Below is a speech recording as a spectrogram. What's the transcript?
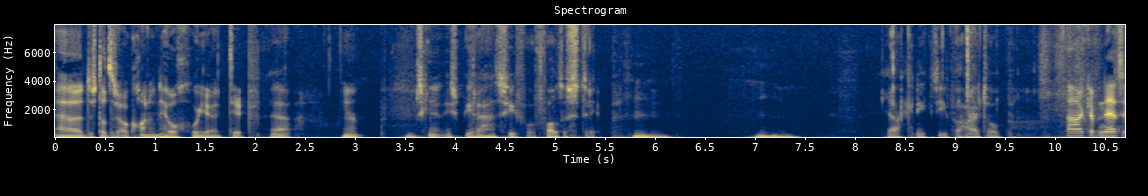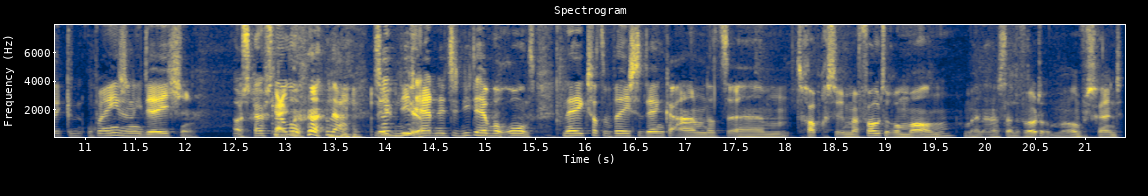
Eh, dus dat is ook gewoon een heel goede tip. ja. Ja. Misschien een inspiratie voor fotostrip. Hmm. Hmm. Ja, knikt diepe hardop. Ah, ik heb net ik, opeens een ideetje. Oh, schrijf snel op. nou, nee, niet, het is niet helemaal rond. Nee, ik zat opeens te denken aan dat... ehm het grappige is, mijn fotoroman... mijn aanstaande fotoroman verschijnt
